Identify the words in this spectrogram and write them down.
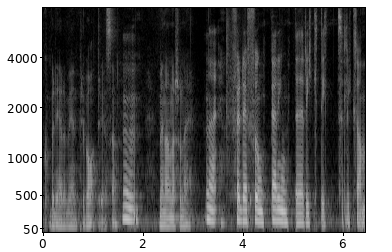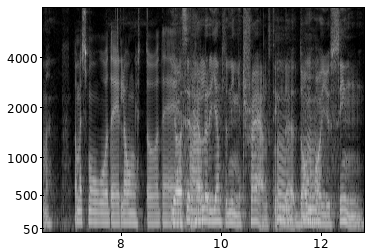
kombinerat med en privat resa. Mm. Men annars så nej. Nej, för det funkar inte riktigt. Liksom. De är små och det är långt och det är... Jag ser. Mm. heller egentligen inget skäl till det. De har ju sin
